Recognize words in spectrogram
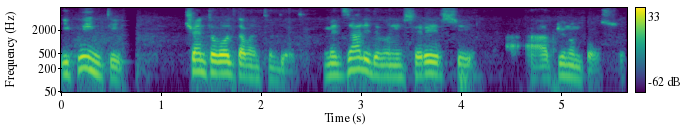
I quinti 100 volte avanti e indietro. Mezzali devono inserirsi a, più non posso.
